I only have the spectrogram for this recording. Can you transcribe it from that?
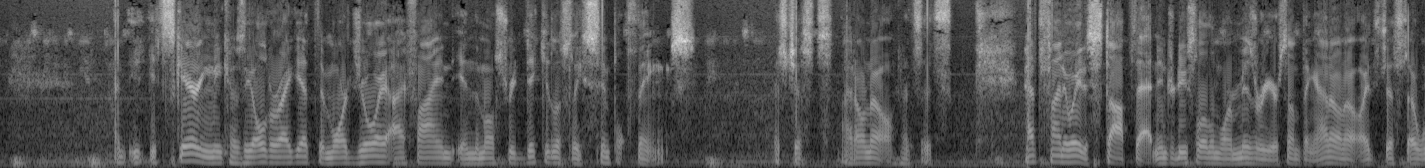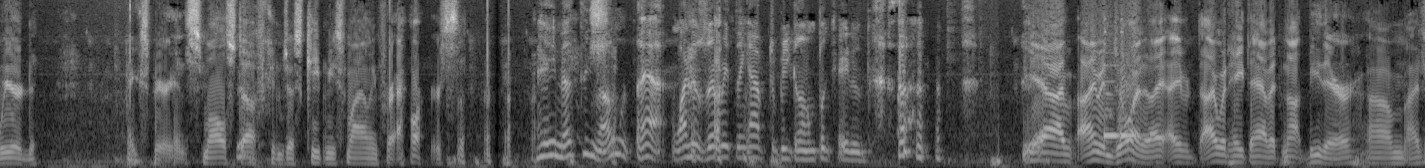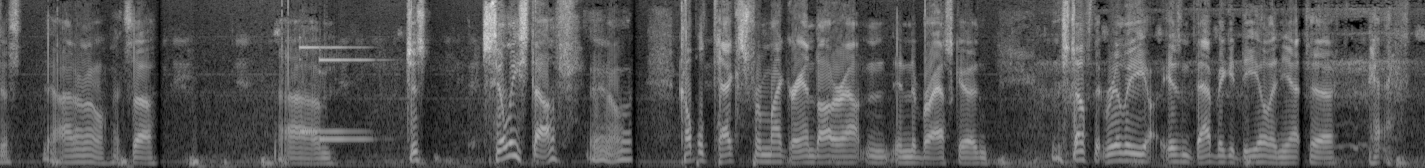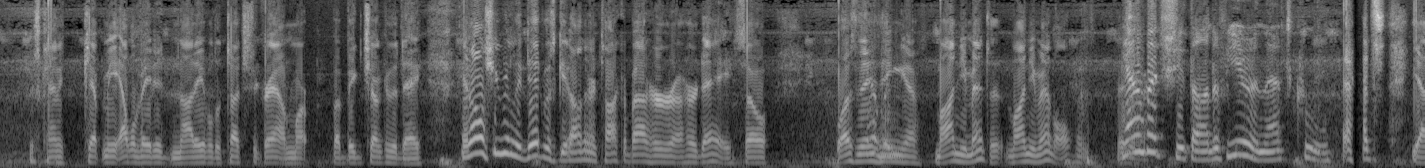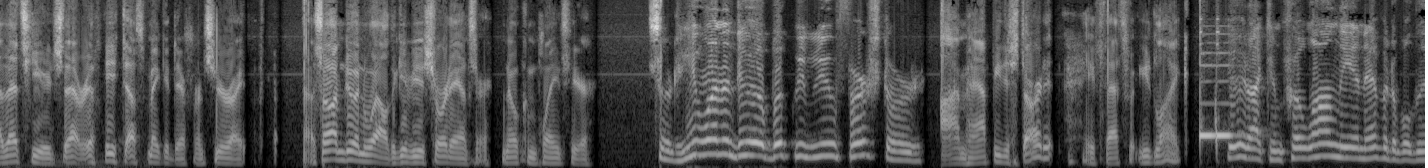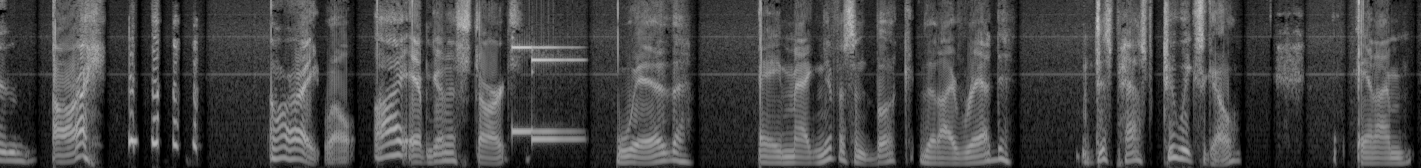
It's scaring me because the older I get, the more joy I find in the most ridiculously simple things. It's just, I don't know. It's, it's, I have to find a way to stop that and introduce a little more misery or something. I don't know. It's just a weird experience. Small stuff can just keep me smiling for hours. Hey, nothing wrong with that. Why does everything have to be complicated? Yeah, I'm, I'm enjoying it. I, I I would hate to have it not be there. Um, I just I don't know. It's uh, um, just silly stuff. You know, a couple texts from my granddaughter out in, in Nebraska and stuff that really isn't that big a deal, and yet uh, just kind of kept me elevated and not able to touch the ground a big chunk of the day. And all she really did was get on there and talk about her uh, her day. So wasn't anything uh, monumental. Monumental. yeah, but she thought of you, and that's cool. That's yeah, that's huge. That really does make a difference. You're right. Uh, so I'm doing well. To give you a short answer, no complaints here. So, do you want to do a book review first, or I'm happy to start it if that's what you'd like. good? I can prolong the inevitable then. All right. All right. Well, I am going to start with a magnificent book that I read this past two weeks ago. And I'm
